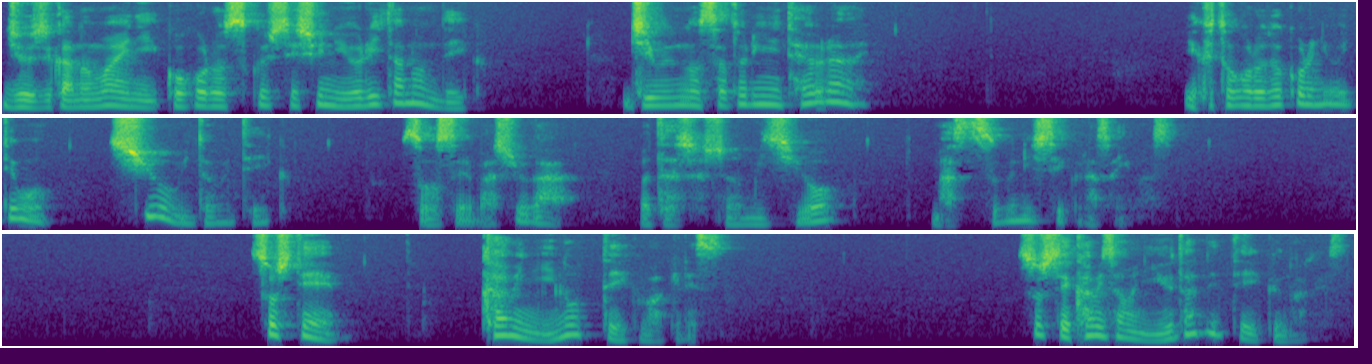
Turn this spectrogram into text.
十字架の前に心を尽くして主により頼んでいく。自分の悟りに頼らない。行くところどころにおいても主を認めていく。そうすれば主が私たちの道をまっすぐにしてくださいます。そして神に祈っていくわけです。そして神様に委ねていくのです。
